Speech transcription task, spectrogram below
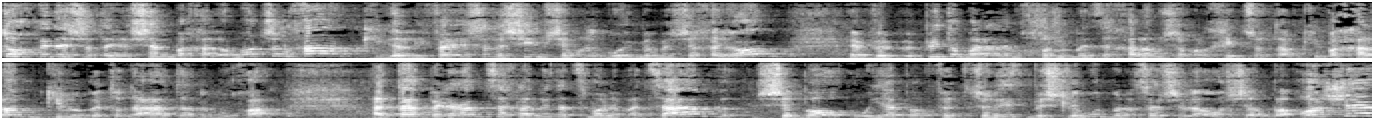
תוך כדי שאתה ישן בחלומות שלך, כי גם לפעמים יש אנשים שהם רגועים במשך היום, ופתאום בלילה הם חושבים איזה חלום שמלחיץ אותם, כי בחלום כאילו בתודעה יותר נמוכה. אתה, בן אדם צריך להביא את עצמו למצב שבו הוא יהיה פרפקציוניסט בשלמות בנושא של האושר. באושר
